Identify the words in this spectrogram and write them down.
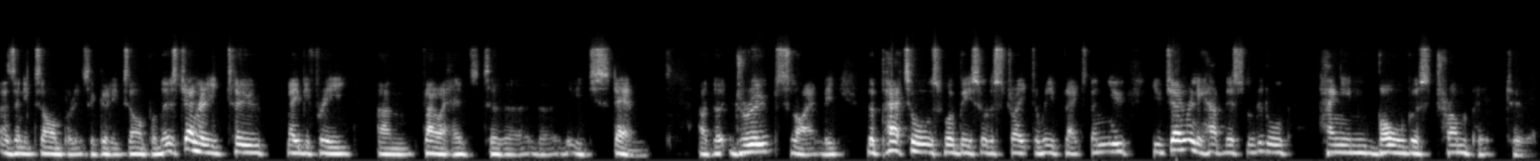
as an example, it's a good example. There's generally two, maybe three um, flower heads to the, the each stem uh, that droop slightly. The petals will be sort of straight to reflex. and you you generally have this little hanging bulbous trumpet to it,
